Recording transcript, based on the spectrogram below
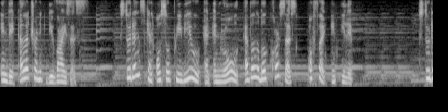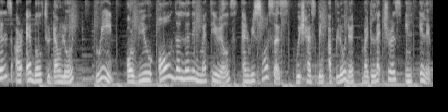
in the electronic devices. Students can also preview and enroll available courses offered in eLEAP. Students are able to download, read, or view all the learning materials and resources which has been uploaded by the lecturers in eLEAP.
